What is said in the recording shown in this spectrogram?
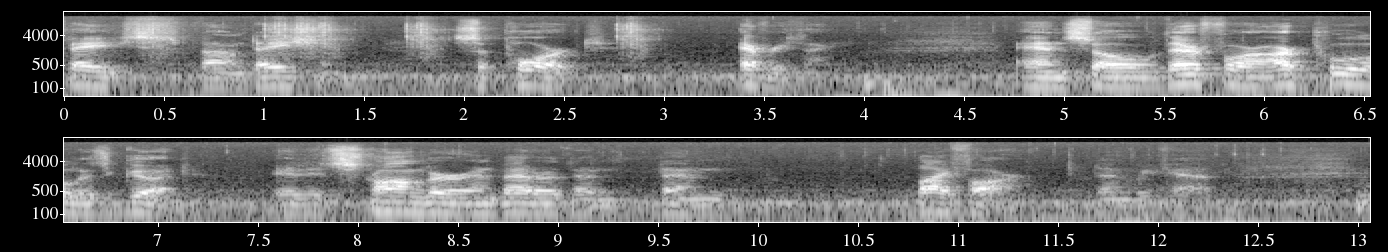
base, foundation, support, everything. And so, therefore, our pool is good. It is stronger and better than, than by far than we've had.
